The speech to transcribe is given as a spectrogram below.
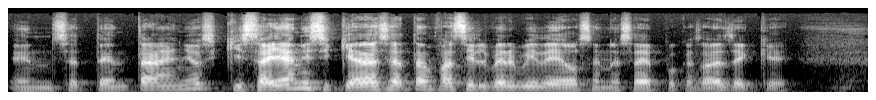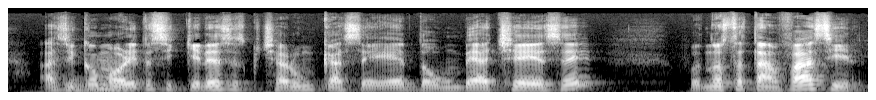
en 70 años, quizá ya ni siquiera sea tan fácil ver videos en esa época, ¿sabes? De que, así como ahorita si quieres escuchar un cassette o un VHS, pues no está tan fácil.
